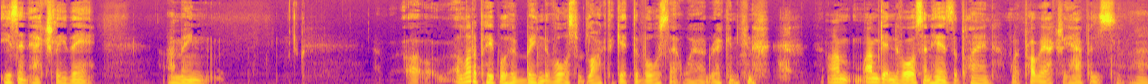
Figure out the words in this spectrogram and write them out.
isn't actually there. I mean, a lot of people who've been divorced would like to get divorced that way. I'd reckon. You know, I'm I'm getting divorced, and here's the plan. Well, probably actually happens uh,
